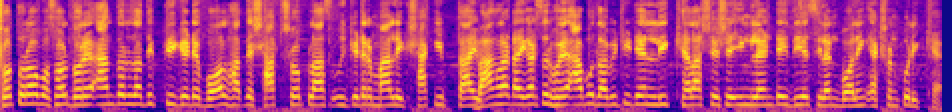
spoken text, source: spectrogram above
সতেরো বছর ধরে আন্তর্জাতিক ক্রিকেটে বল হাতে সাতশো প্লাস উইকেটের মালিক সাকিব, তাই বাংলা টাইগার্সের হয়ে আবুধাবি টি টেন লিগ খেলা শেষে ইংল্যান্ডেই দিয়েছিলেন বোলিং অ্যাকশন পরীক্ষা।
